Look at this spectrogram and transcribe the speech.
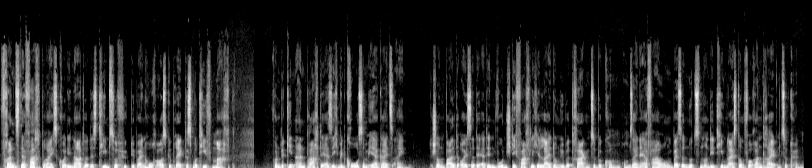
Franz, der Fachbereichskoordinator des Teams, verfügt über ein hoch ausgeprägtes Motiv Macht. Von Beginn an brachte er sich mit großem Ehrgeiz ein. Schon bald äußerte er den Wunsch, die fachliche Leitung übertragen zu bekommen, um seine Erfahrungen besser nutzen und die Teamleistung vorantreiben zu können.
